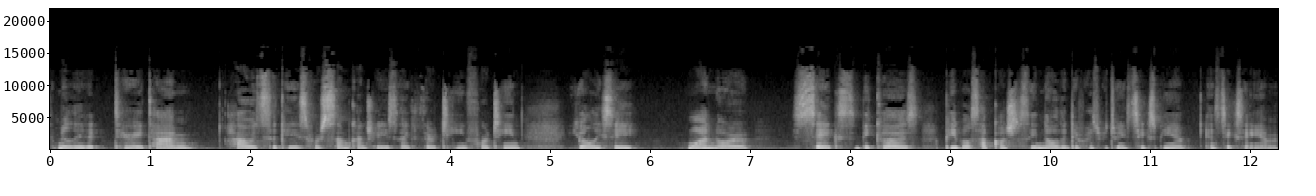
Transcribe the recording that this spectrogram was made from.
the military time, how it's the case for some countries like 13, 14. You only say one or six because people subconsciously know the difference between 6 p.m. and 6 a.m.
